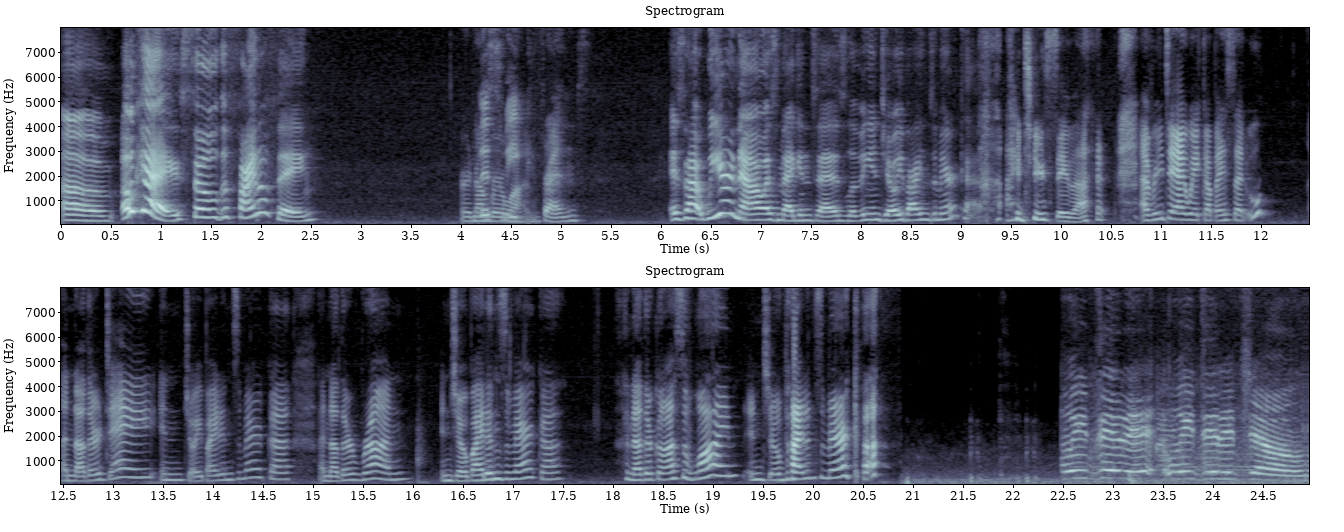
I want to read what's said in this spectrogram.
um, okay, so the final thing Or number this week, one. friends, is that we are now, as Megan says, living in Joey Biden's America. I do say that. Every day I wake up, I said, Ooh, another day in Joe Biden's America. Another run in Joe Biden's America. Another glass of wine in Joe Biden's America. We did it. We did it, Joe.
